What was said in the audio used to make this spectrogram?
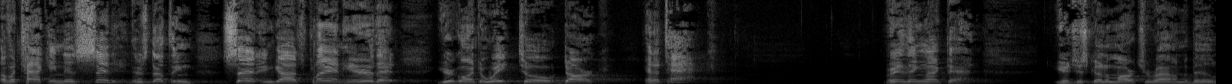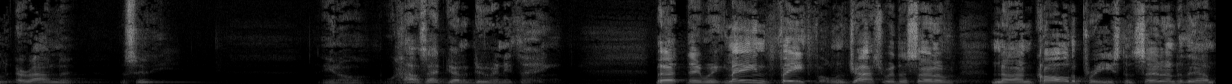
of attacking this city. There's nothing said in God's plan here that you're going to wait till dark and attack or anything like that. You're just going to march around the build, around the, the city. You know, how's that going to do anything? But they remained faithful, and Joshua the son of Nun called the priest and said unto them,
